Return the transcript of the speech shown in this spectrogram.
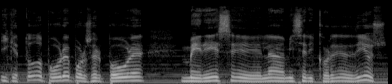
y que todo pobre por ser pobre merece la misericordia de Dios.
